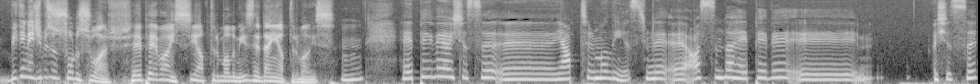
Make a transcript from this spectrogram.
bir dinleyicimizin sorusu var. HPV aşısı yaptırmalı mıyız? Neden yaptırmalıyız? Hı hı. HPV aşısı e, yaptırmalıyız. Şimdi e, aslında HPV e, aşısı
